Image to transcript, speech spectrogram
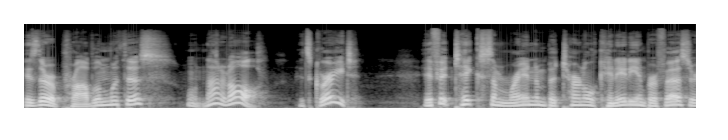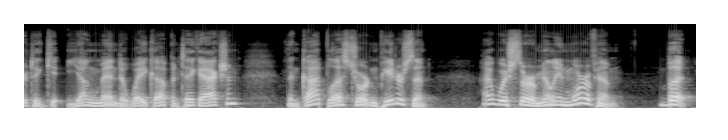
Is there a problem with this? Well, not at all. It's great. If it takes some random paternal Canadian professor to get young men to wake up and take action, then God bless Jordan Peterson. I wish there were a million more of him. But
